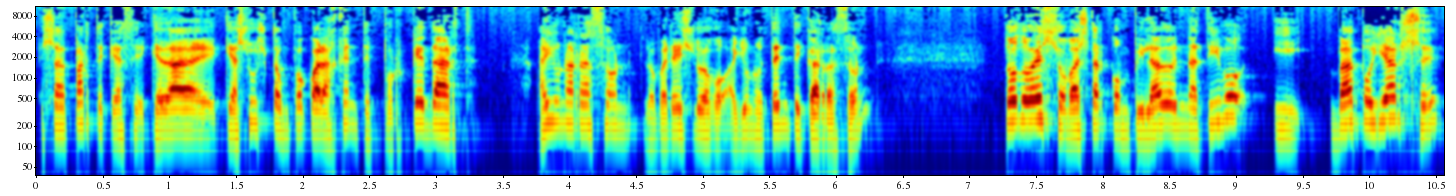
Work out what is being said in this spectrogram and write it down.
Esa parte que, hace, que, que asusta un poco a la gente. ¿Por qué Dart? Hay una razón, lo veréis luego, hay una auténtica razón. Todo eso va a estar compilado en nativo y va a apoyarse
